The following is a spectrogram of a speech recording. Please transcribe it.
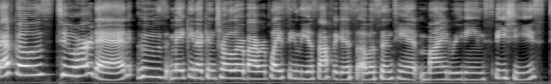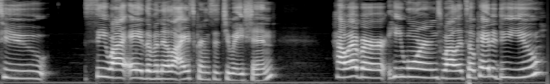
Beth goes to her dad, who's making a controller by replacing the esophagus of a sentient mind reading species to CYA the vanilla ice cream situation. However, he warns while it's okay to do you,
